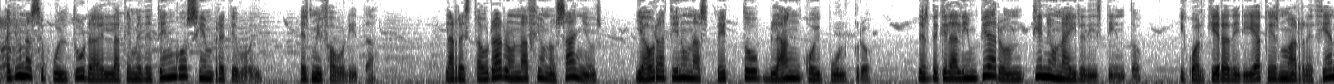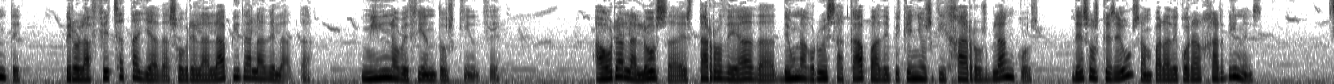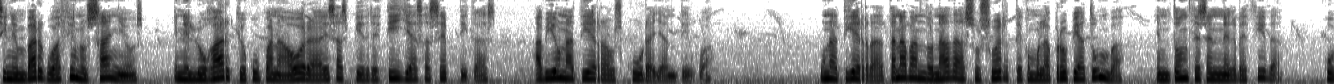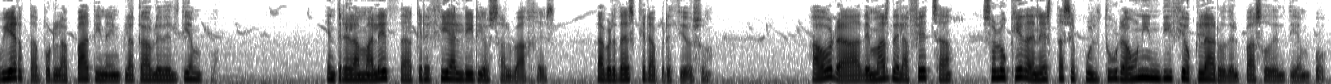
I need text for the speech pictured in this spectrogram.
Hay una sepultura en la que me detengo siempre que voy. Es mi favorita. La restauraron hace unos años y ahora tiene un aspecto blanco y pulcro. Desde que la limpiaron tiene un aire distinto, y cualquiera diría que es más reciente, pero la fecha tallada sobre la lápida la delata, 1915. Ahora la losa está rodeada de una gruesa capa de pequeños guijarros blancos, de esos que se usan para decorar jardines. Sin embargo, hace unos años, en el lugar que ocupan ahora esas piedrecillas asépticas, había una tierra oscura y antigua. Una tierra tan abandonada a su suerte como la propia tumba, entonces ennegrecida, cubierta por la pátina implacable del tiempo. Entre la maleza crecían lirios salvajes. La verdad es que era precioso. Ahora, además de la fecha, solo queda en esta sepultura un indicio claro del paso del tiempo.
